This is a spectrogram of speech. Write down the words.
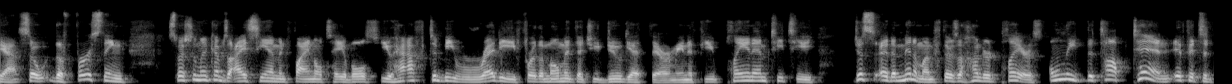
Yeah. So the first thing, especially when it comes to ICM and final tables, you have to be ready for the moment that you do get there. I mean, if you play an MTT, just at a minimum, if there's 100 players, only the top 10, if it's a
